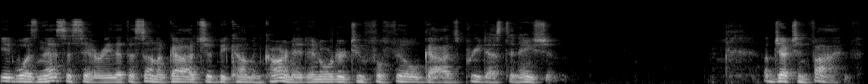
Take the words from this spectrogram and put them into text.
it was necessary that the Son of God should become incarnate in order to fulfill God's predestination. Objection 5.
